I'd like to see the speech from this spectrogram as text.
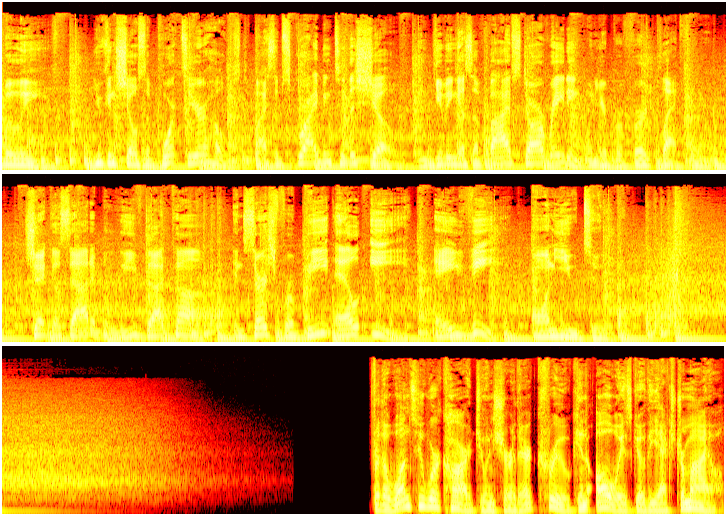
Bleav. You can show support to your host by subscribing to the show and giving us a five star rating on your preferred platform. Check us out at Bleav.com and search for B L E A V on YouTube. For the ones who work hard to ensure their crew can always go the extra mile,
